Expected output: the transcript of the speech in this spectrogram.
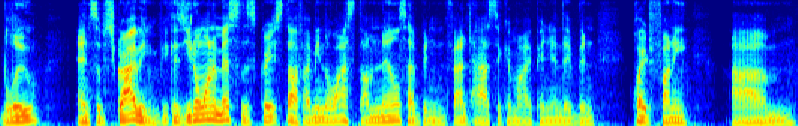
blue and subscribing because you don't want to miss this great stuff. I mean, the last thumbnails have been fantastic in my opinion. They've been quite funny, um,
